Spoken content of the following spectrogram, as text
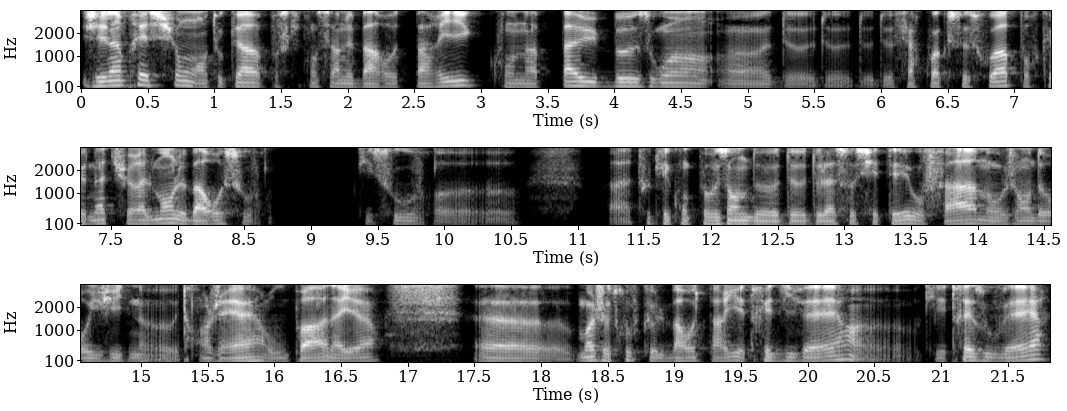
J'ai l'impression, en tout cas pour ce qui concerne le barreau de Paris, qu'on n'a pas eu besoin euh, de, de, de, faire quoi que ce soit pour que naturellement le barreau s'ouvre, qu'il s'ouvre euh, à toutes les composantes de, de, de, la société, aux femmes, aux gens d'origine euh, étrangère ou pas d'ailleurs. Euh, moi, je trouve que le barreau de Paris est très divers, euh, qu'il est très ouvert,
